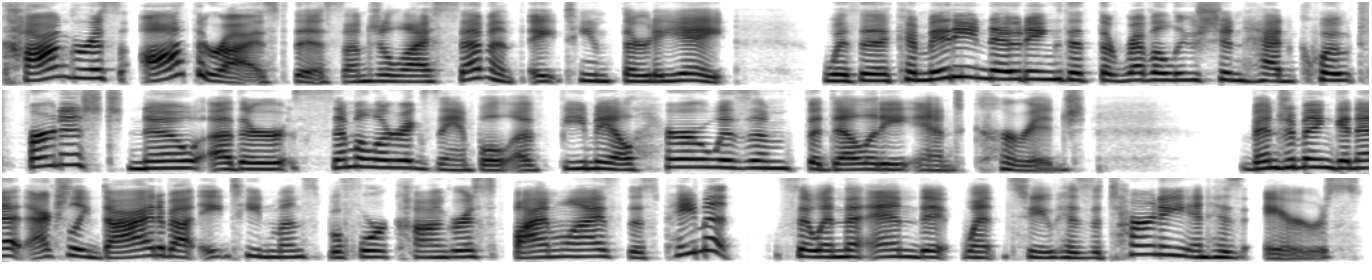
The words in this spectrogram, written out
Congress authorized this on July 7, 1838, with a committee noting that the revolution had, quote, furnished no other similar example of female heroism, fidelity, and courage. Benjamin Gannett actually died about 18 months before Congress finalized this payment, so in the end, it went to his attorney and his heirs.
